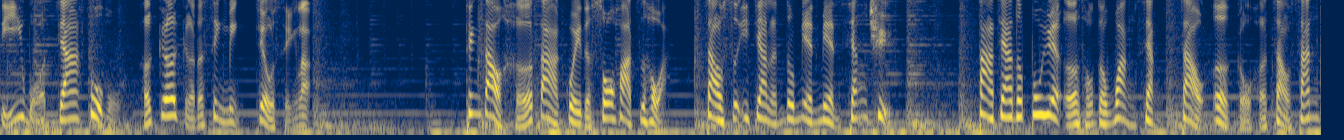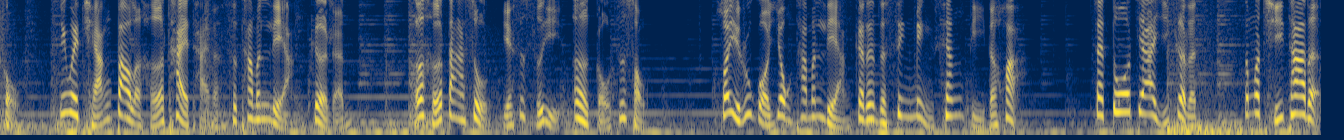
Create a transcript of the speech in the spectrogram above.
抵我家父母和哥哥的性命就行了。听到何大贵的说话之后啊，赵氏一家人都面面相觑，大家都不约而同地望向赵二狗和赵三狗，因为强暴了何太太的是他们两个人，而何大树也是死于二狗之手。所以，如果用他们两个人的性命相抵的话，再多加一个人，那么其他的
